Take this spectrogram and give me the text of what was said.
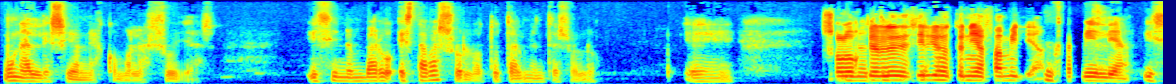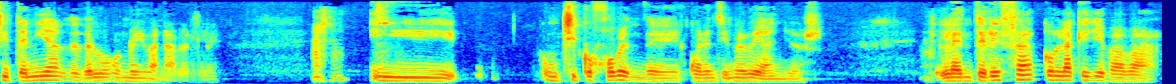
unas lesiones como las suyas. Y sin embargo, estaba solo, totalmente solo. Eh, solo quiere decir que no tenía familia. Familia. Y si tenía, desde luego no iban a verle. Y un chico joven de 49 años. La entereza con la que llevaba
